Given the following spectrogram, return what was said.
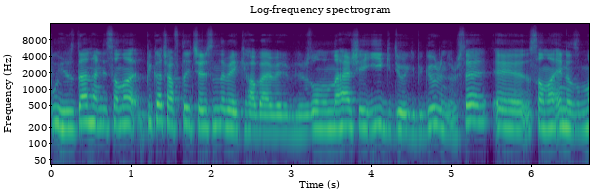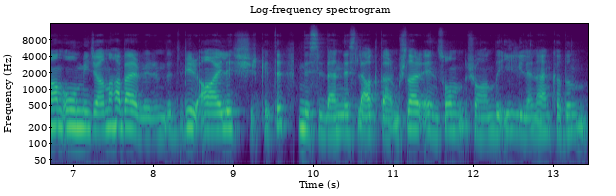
Bu yüzden hani sana birkaç hafta içerisinde belki haber verebiliriz. Onunla her şey iyi gidiyor gibi görünürse e, sana en azından olmayacağını haber veririm dedi. Bir aile şirketi nesilden nesile aktarmışlar. En son şu anda ilgilenen kadın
